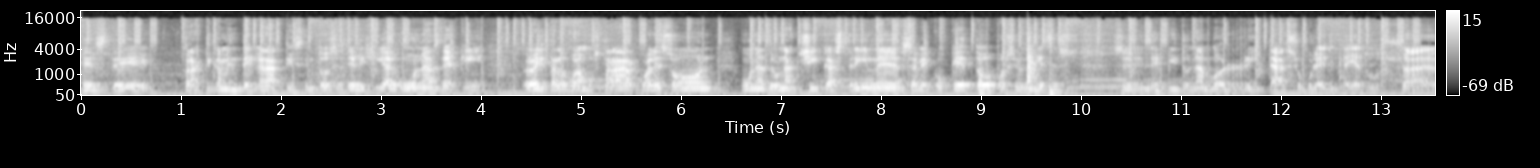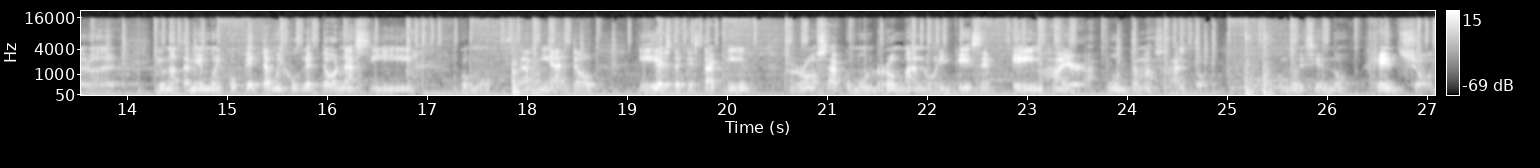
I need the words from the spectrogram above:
este, prácticamente gratis. Entonces elegí algunas de aquí, pero ahorita las voy a mostrar cuáles son. Unas de una chica streamer, se ve coqueto, por si un día se, le invito una morrita suculenta, ya tú sabes, brother. Y una también muy coqueta, muy juguetona, así como flameado. Y este que está aquí, rosa, como un romano, y que dice aim higher, apunta más alto como diciendo headshot,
